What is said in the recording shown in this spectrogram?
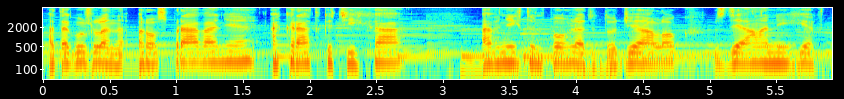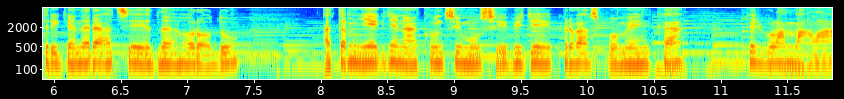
a tak už len rozprávanie a krátke tichá a v nich ten pohľad do dialog, vzdialených jak tri generácie jedného rodu a tam niekde na konci musí byť jej prvá spomienka, keď bola malá.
